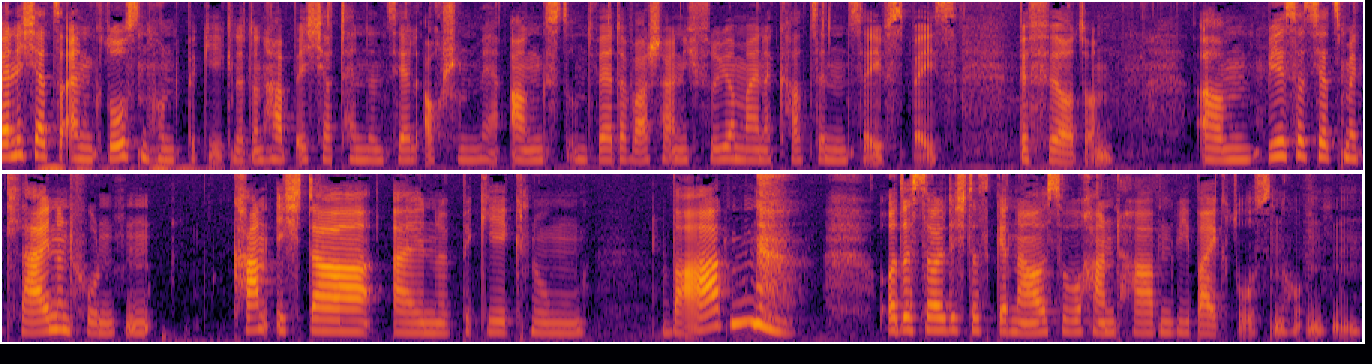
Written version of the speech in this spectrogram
wenn ich jetzt einem großen Hund begegne, dann habe ich ja tendenziell auch schon mehr Angst und werde wahrscheinlich früher meine Katze in einen Safe Space befördern. Ähm, wie ist es jetzt mit kleinen Hunden? Kann ich da eine Begegnung wagen oder sollte ich das genauso handhaben wie bei großen Hunden?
